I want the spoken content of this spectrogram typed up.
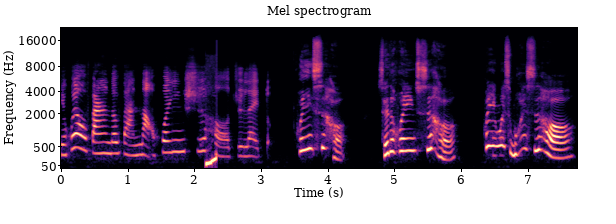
也会有烦人的烦恼、婚姻失和之类的。婚姻失和？谁的婚姻失和？婚姻为什么会失和？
